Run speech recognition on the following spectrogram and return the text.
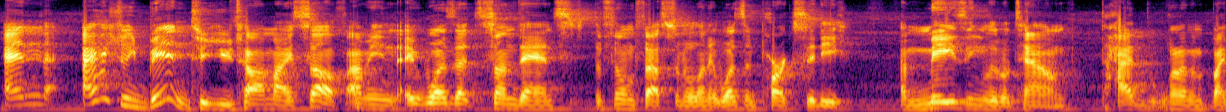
And I actually been to Utah myself. I mean, it was at Sundance, the film festival, and it was in Park City. Amazing little town had one of the, my,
